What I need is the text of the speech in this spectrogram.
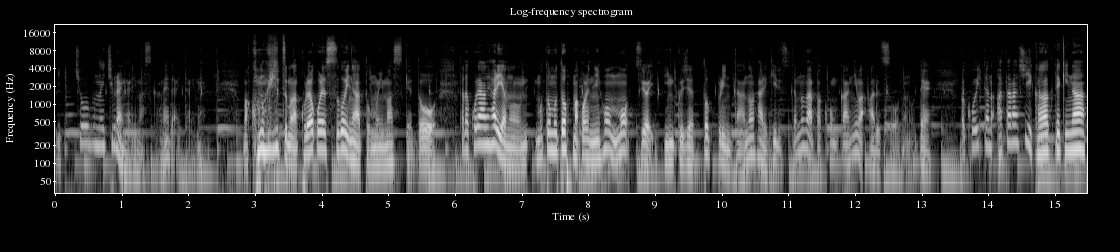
1兆分の1ぐらいになりますかね、大体ね。まあ、この技術もこれはこれすごいなと思いますけど、ただこれはやはりあの、もともと、まあ、これ日本も強いインクジェットプリンターのやはり技術というものがやっぱ根幹にはあるそうなので、まあ、こういったの新しい科学的な、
